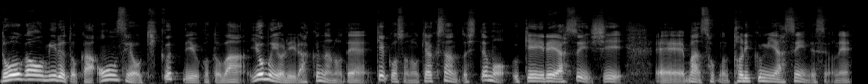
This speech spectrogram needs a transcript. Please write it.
動画を見るとか音声を聞くっていうことは読むより楽なので結構そのお客さんとしても受け入れやすいし、えー、まあそこ取り組みやすいんですよね。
